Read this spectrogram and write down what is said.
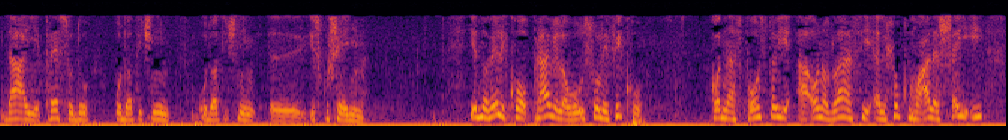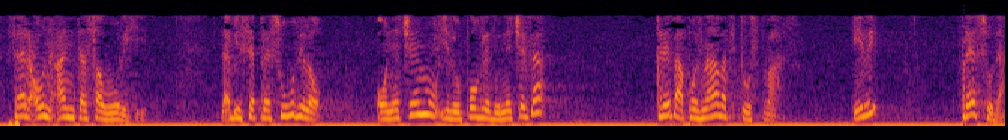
daje presudu u dotičnim u dotičnim e, iskušenjima. Jedno veliko pravilo u usuli fiku kod nas postoji a ono glasi el hukmu ala šeji fer'un an tasavurihi da bi se presudilo o nečemu ili u pogledu nečega treba poznavati tu stvar. Ili presuda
